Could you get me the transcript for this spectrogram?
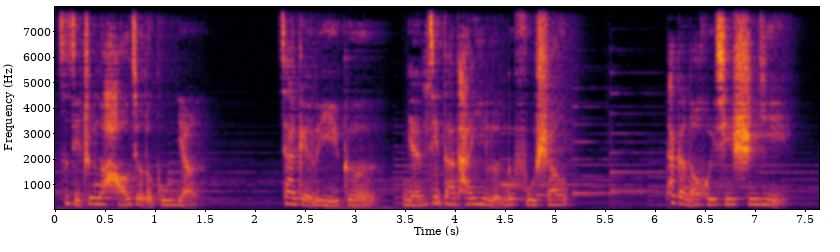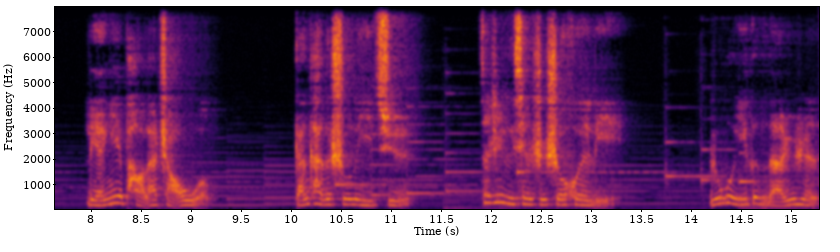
自己追了好久的姑娘，嫁给了一个年纪大他一轮的富商，他感到灰心失意，连夜跑来找我，感慨地说了一句：“在这个现实社会里，如果一个男人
